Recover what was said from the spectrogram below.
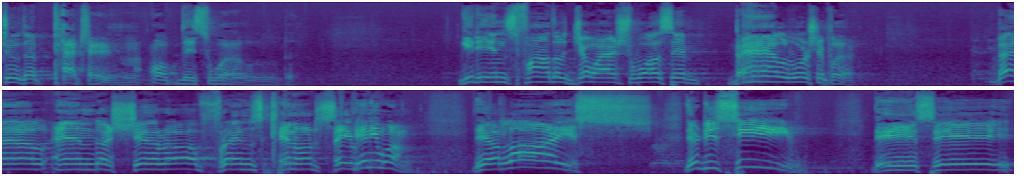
to the pattern of this world. Gideon's father Joash was a Baal worshipper. Baal and Asherah friends cannot save anyone. They are lies. They're deceived. They say,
